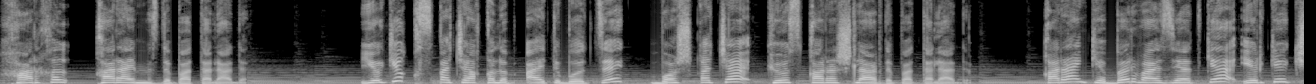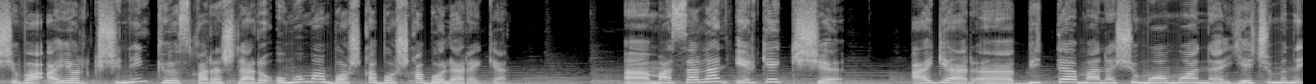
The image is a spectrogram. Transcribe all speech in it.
har xil qaraymiz deb ataladi? Yoki qisqacha qilib aytib o'tsak boshqacha ko'z qarashlar deb ataladi. Qarangki bir vaziyatga erkak kishi va ayol kishining ko'z qarashlari umuman boshqa boshqa bo'lar ekan. Masalan erkak kishi agar bitta mana shu muammoni yechimini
